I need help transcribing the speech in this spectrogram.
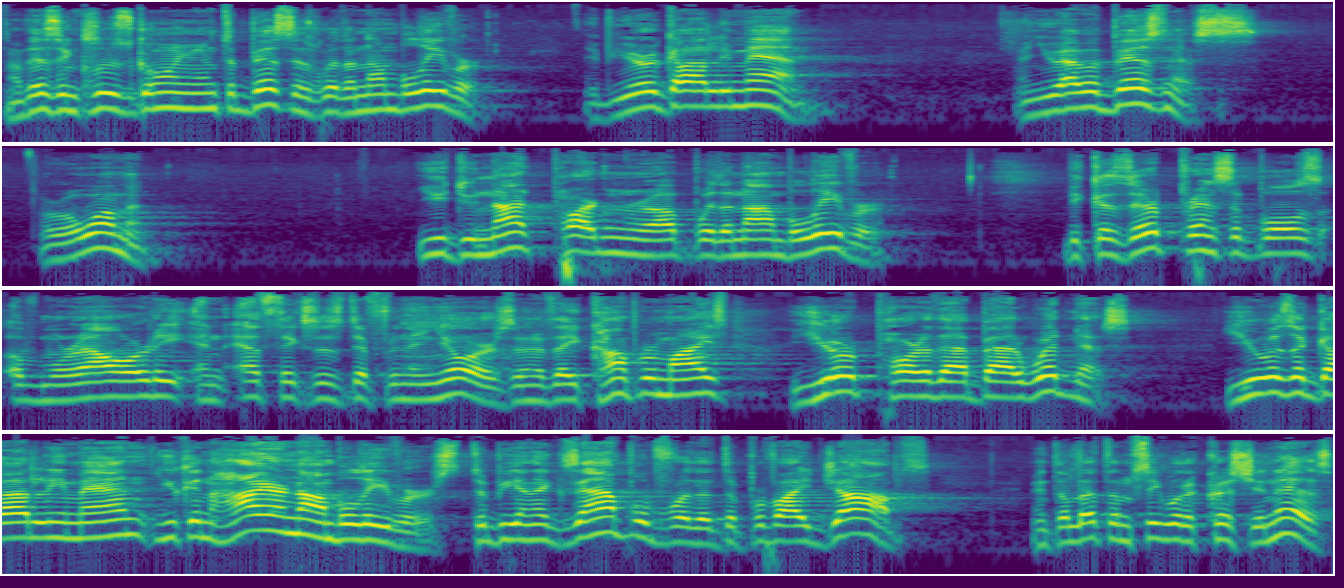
Now, this includes going into business with a non believer. If you're a godly man and you have a business or a woman, you do not partner up with a non believer because their principles of morality and ethics is different than yours. And if they compromise, you're part of that bad witness. You, as a godly man, you can hire non believers to be an example for them, to provide jobs, and to let them see what a Christian is.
